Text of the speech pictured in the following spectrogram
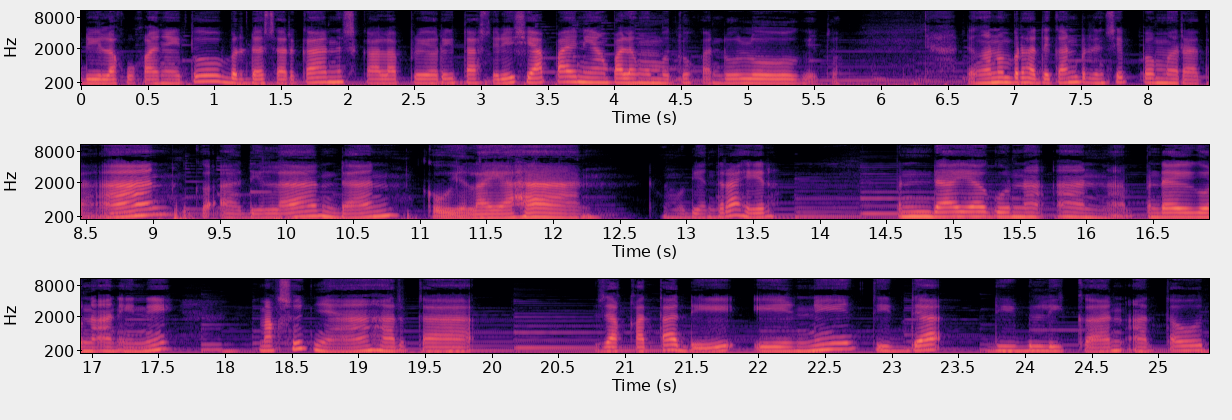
dilakukannya itu berdasarkan skala prioritas. Jadi siapa ini yang paling membutuhkan dulu gitu. Dengan memperhatikan prinsip pemerataan, keadilan dan kewilayahan. Kemudian terakhir, pendaya gunaan. Nah, pendaya gunaan ini maksudnya harta zakat tadi ini tidak dibelikan atau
